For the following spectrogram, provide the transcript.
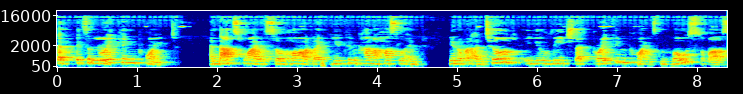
that it's a Mm. breaking point and that's why it's so hard like you can kind of hustle and you know but until you reach that breaking point most of us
